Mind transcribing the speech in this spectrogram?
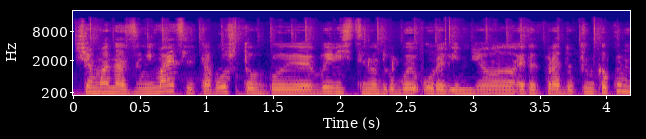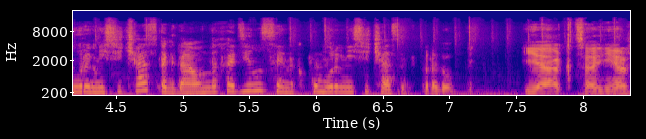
Чем она занимается для того, чтобы вывести на другой уровень э, этот продукт? На каком уровне сейчас тогда он находился и на каком уровне сейчас этот продукт? Я акционер,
